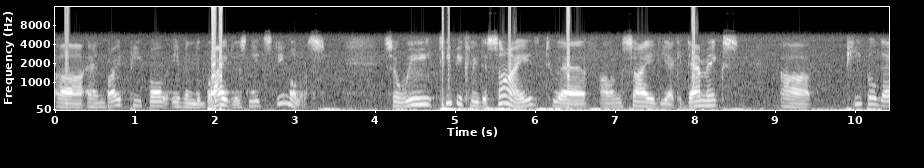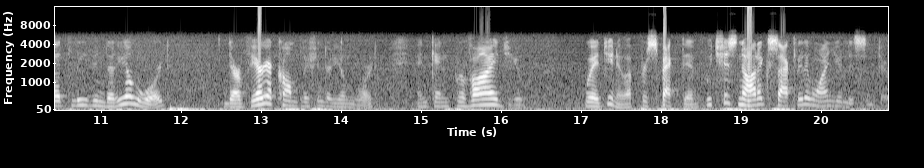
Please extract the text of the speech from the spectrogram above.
uh, and bright people, even the brightest, need stimulus. So we typically decide to have, alongside the academics, uh, people that live in the real world they are very accomplished in the real world and can provide you with, you know, a perspective which is not exactly the one you listen to,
